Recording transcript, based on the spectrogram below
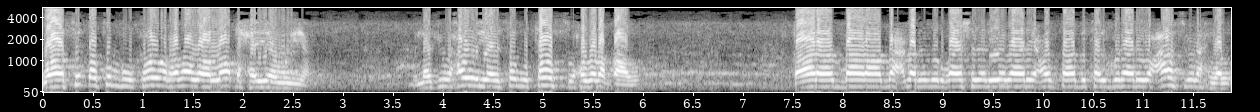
واسطة بكور هذا واضح هي وياه لكن حاول يسوي طاس وحضر قاضي قال أنبارا معمر بن غاشد اليماني عن ثابت البناني وعاصم الأحول.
